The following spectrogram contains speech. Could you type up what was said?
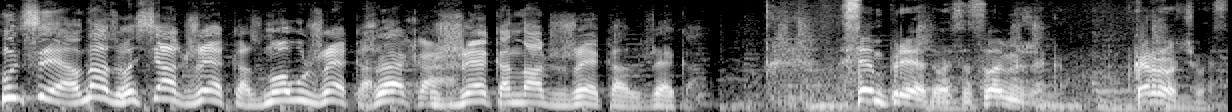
ну це, а в нас в гостях Жека, знову Жека. Жека. Жека наш Жека. Жека. Всем привет, Вася, с вами Жека. Короче, Вася,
